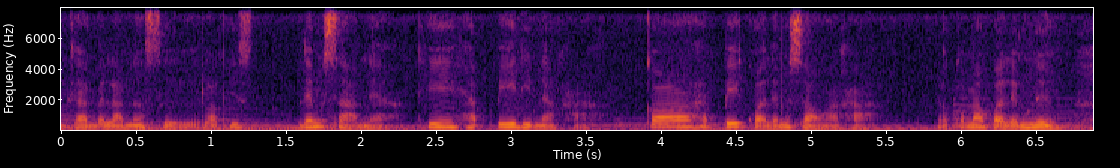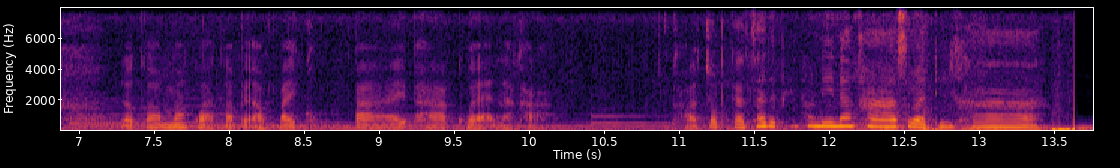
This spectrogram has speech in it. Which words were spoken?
การไปรับหนังสือรอบที่เล่ม3เนี่ยที่แฮปปี้ดีนะคะ ก็แฮปปี้กว่าเล่ม2อะค่ะ แล้วก็มากกว่าเล่ม 1 แล้วก็มากกว่าตอนไปเอาป้ายป้ายผ้าแขวนนะคะ ขอจบการแสดงเพียงเท่านี้นะคะ สวัสดีค่ะ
